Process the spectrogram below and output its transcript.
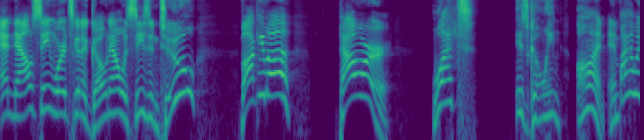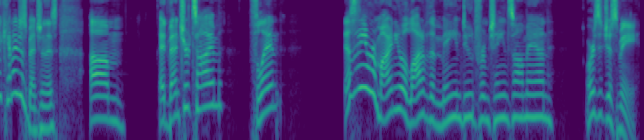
and now seeing where it's gonna go now with season 2? Makima! Power! What is going on? And by the way, can I just mention this? Um, Adventure Time, Flint, doesn't he remind you a lot of the main dude from Chainsaw Man? Or is it just me?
